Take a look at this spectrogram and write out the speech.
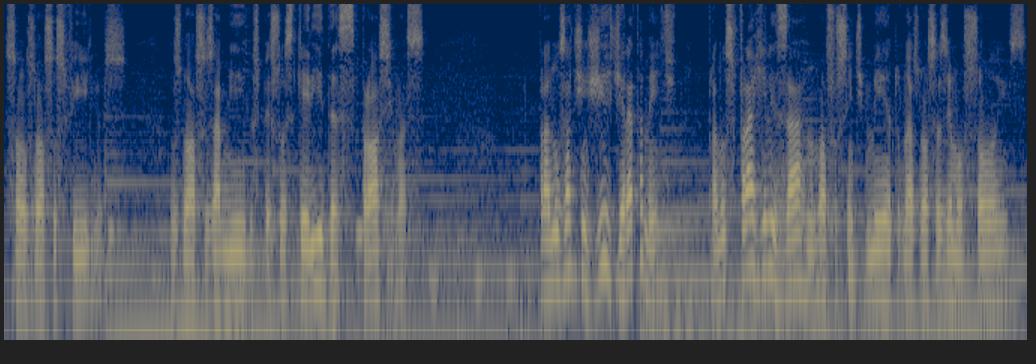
são os nossos filhos, os nossos amigos, pessoas queridas, próximas, para nos atingir diretamente, para nos fragilizar no nosso sentimento, nas nossas emoções.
